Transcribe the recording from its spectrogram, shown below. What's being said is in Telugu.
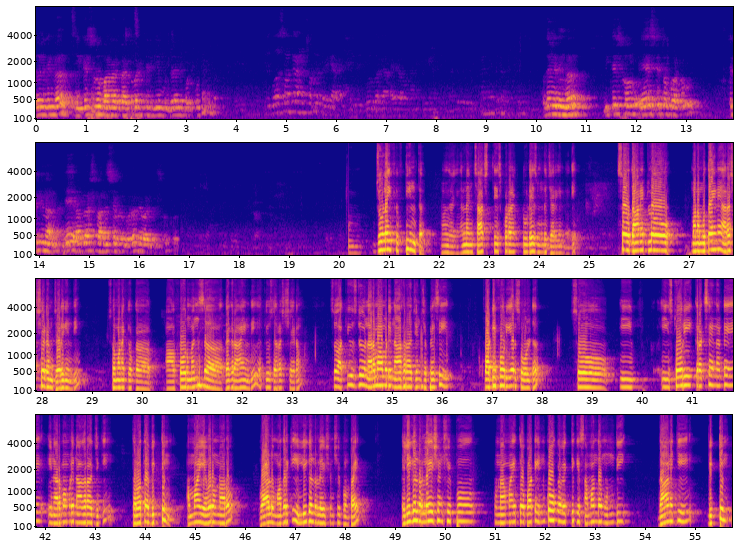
అదేవిధంగా ఈ కేసులో బాగా కష్టపడి తిరిగి ముద్రని కొట్టుకుని అదేవిధంగా ఈ కేసులో ఏఎస్ఐతో పాటు తిరిగిన ఏ అభిలాష్ కానిస్టేబుల్ కూడా రివార్డ్ తీసుకుంటారు జూలై ఫిఫ్టీన్త్ జరిగింది. నేను ఛార్జ్ తీసుకోవడానికి టూ డేస్ ముందు జరిగింది అది. సో దానిట్లో మన ముద్దాయిని అరెస్ట్ చేయడం జరిగింది. సో మనకి ఒక ఫోర్ మంత్స్ దగ్గర అయింది అక్యూజ్డ్ అరెస్ట్ చేయడం. సో అక్యూజ్డ్ నరమామడి నాగరాజ్ అని చెప్పేసి forty four years old so ఈ ఈ స్టోరీ క్రక్స్ ఏంటంటే ఈ నరమామడి నాగరాజుకి తర్వాత విక్టిమ్ అమ్మాయి ఎవరు ఉన్నారో వాళ్ళు మదర్కి ఇల్లీగల్ రిలేషన్షిప్ ఉంటాయి. ఇలీగల్ రిలేషన్షిప్ ఉన్న అమ్మాయితో పాటు ఇంకొక వ్యక్తికి సంబంధం ఉంది. దానికి విక్టిమ్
